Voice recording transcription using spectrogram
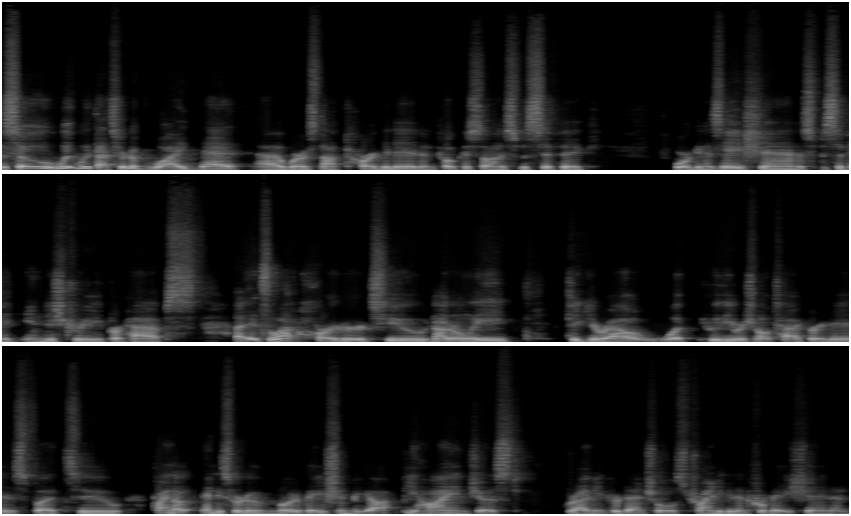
so, with, with, that sort of wide net, uh, where it's not targeted and focused on a specific organization, a specific industry, perhaps, uh, it's a lot harder to not only figure out what who the original attacker it is, but to find out any sort of motivation beyond, behind just grabbing credentials, trying to get information, and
